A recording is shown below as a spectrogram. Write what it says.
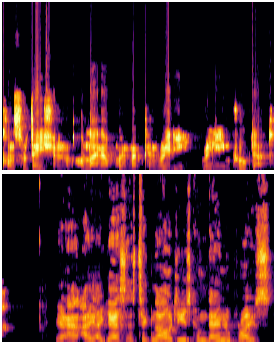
consultation, online appointment can really, really improve that. Yeah, I, I, guess as technology has come down in price,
